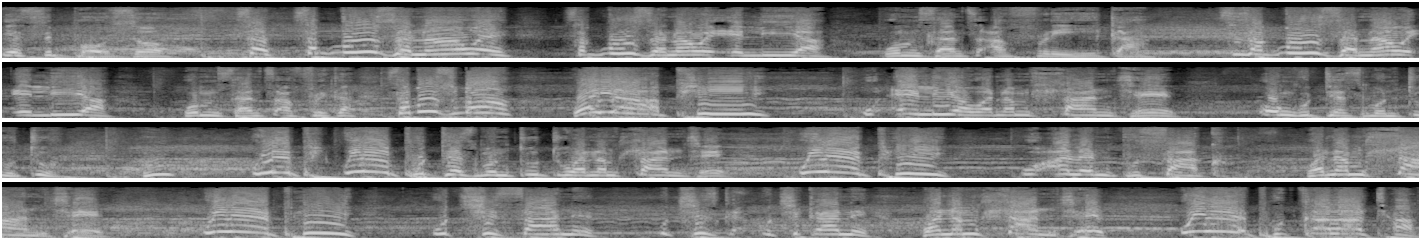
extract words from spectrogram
yesibhozo sakubuza nawe sakubuza nawe eliya womzantsi afrika siza kubuza nawe eliya womzantsi afrika sabuza uba wayaphi ueliya wanamhlanje ongudesmond tutu hmm? uyephi uyephi udesmond tutu wanamhlanje uyephi uallen busakho wanamhlanje uyephi utshisane utshikane wanamhlanje uyephi ucalatha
